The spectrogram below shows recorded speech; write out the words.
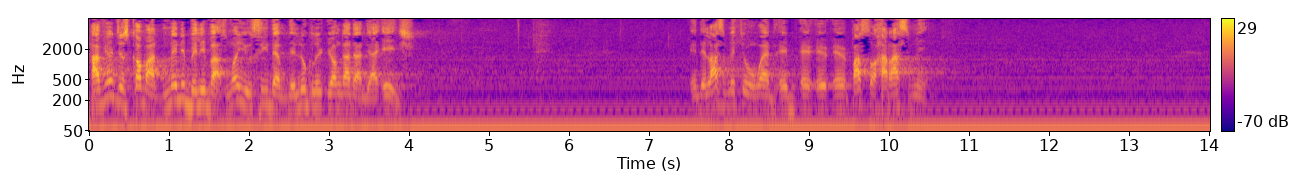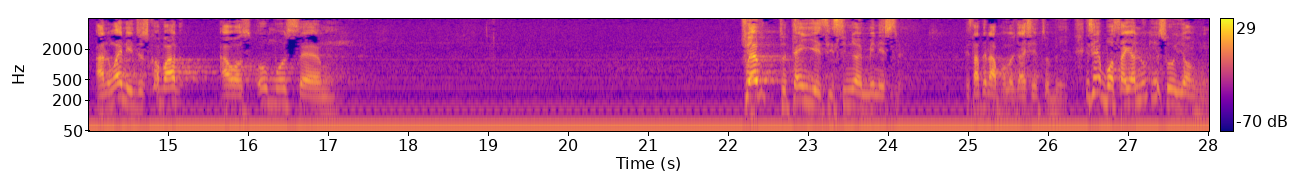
Have you discovered many believers, when you see them, they look younger than their age? In the last meeting we went, a, a, a, pastor harassed me. And when he discovered I was almost um, twelve to ten years his senior in ministry. He started apologizing to me. He said, "Boss, you're looking so young.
